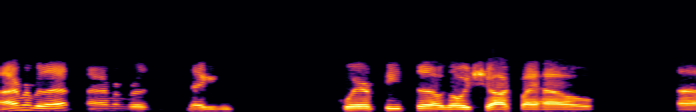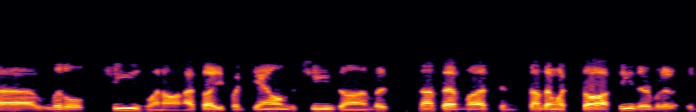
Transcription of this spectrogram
I remember that. I remember making square pizza. I was always shocked by how uh, little cheese went on. I thought you put gallons of cheese on, but it's not that much, and it's not that much sauce either. But it, it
